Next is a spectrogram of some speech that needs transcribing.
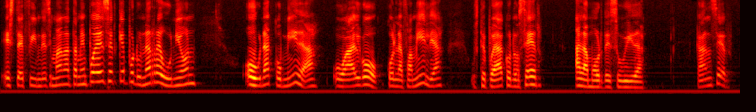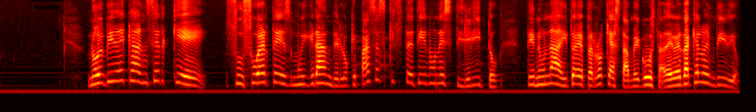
este fin de semana. También puede ser que por una reunión o una comida o algo con la familia usted pueda conocer al amor de su vida. Cáncer. No olvide cáncer que su suerte es muy grande. Lo que pasa es que usted tiene un estilito, tiene un adito de perro que hasta me gusta, de verdad que lo envidio.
